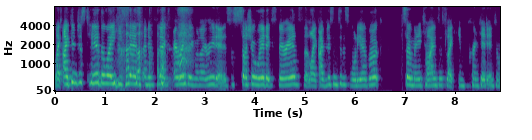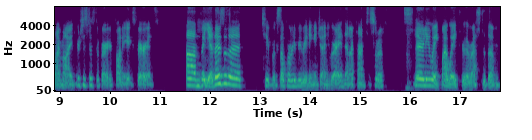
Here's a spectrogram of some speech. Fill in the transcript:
Like I can just hear the way he says and inflects everything when I read it. It's just such a weird experience that like I've listened to this audiobook so many times it's like imprinted into my mind, which is just a very funny experience. Um, but yeah, those are the two books I'll probably be reading in January, and then I plan to sort of slowly wake my way through the rest of them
